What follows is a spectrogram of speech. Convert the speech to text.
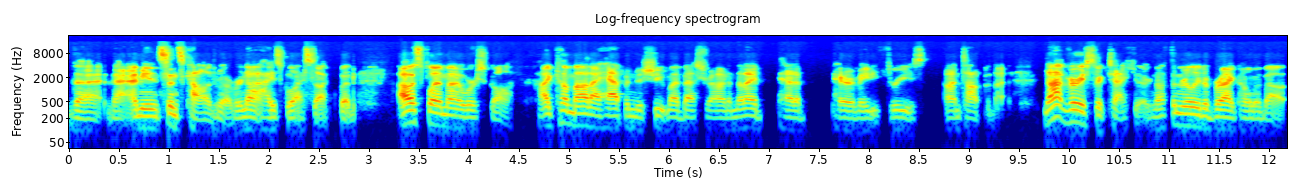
that that I mean since college, whatever. Not high school, I sucked, but I was playing my worst golf. I come out, I happened to shoot my best round, and then I had a pair of 83s on top of that. Not very spectacular, nothing really to brag home about.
